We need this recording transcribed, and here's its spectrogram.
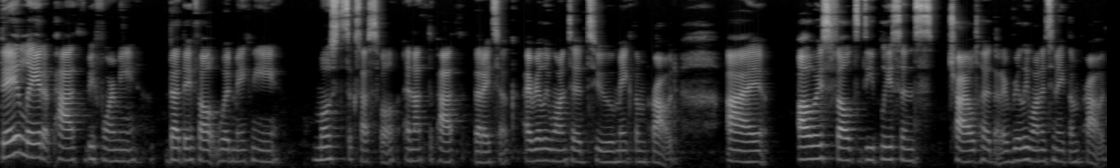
they laid a path before me that they felt would make me most successful, and that's the path that I took. I really wanted to make them proud. I always felt deeply since childhood that I really wanted to make them proud.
